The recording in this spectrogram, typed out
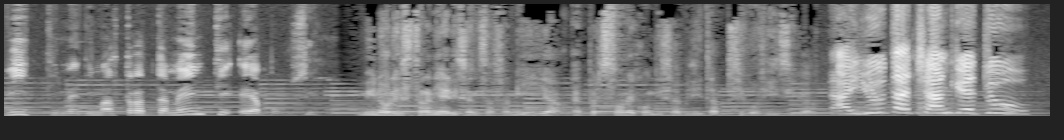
vittime di maltrattamenti e abusi. Minori stranieri senza famiglia e persone con disabilità psicofisica. Aiutaci anche tu!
